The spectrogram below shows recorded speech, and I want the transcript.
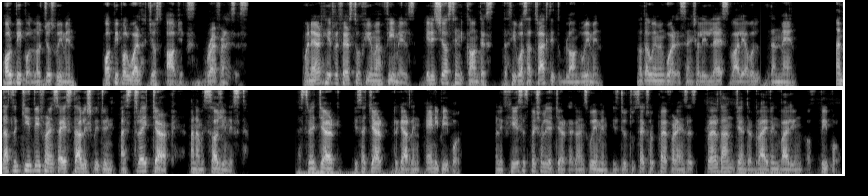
All people, not just women, all people were just objects, references. Whenever he refers to human females, it is just in the context that he was attracted to blonde women, not that women were essentially less valuable than men. And that's the key difference I established between a straight jerk and a misogynist. A straight jerk is a jerk regarding any people, and if he is especially a jerk against women, it's due to sexual preferences rather than gender-driven valuing of people.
